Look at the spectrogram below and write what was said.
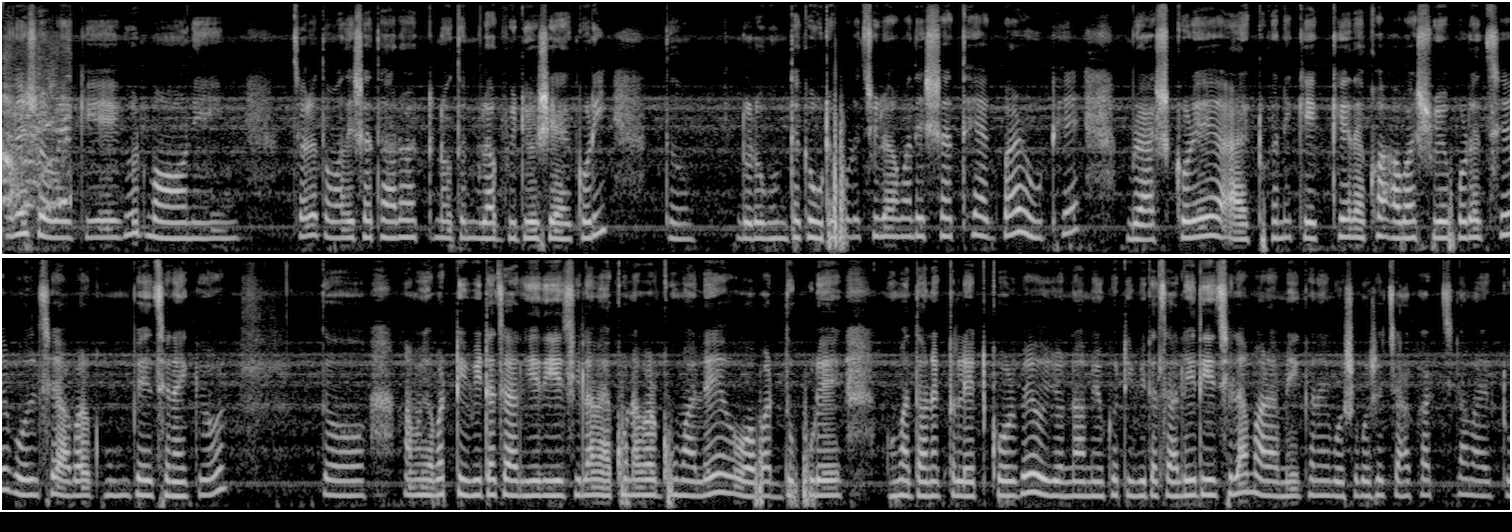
হ্যালো সবাইকে, গুড মর্নিং। চলো তোমাদের সাথে আরও একটা নতুন ব্লগ ভিডিও শেয়ার করি। তো ডোডো ঘুম থেকে উঠে পড়েছিল আমাদের সাথে একবার, উঠে ব্রাশ করে আর একটুখানি কেক খেয়ে দেখো আবার শুয়ে পড়েছে, বলছে আবার ঘুম পেয়েছে নাকি ওর। তো আমি আবার টিভিটা চালিয়ে দিয়েছিলাম, এখন আবার ঘুমালে, ও আবার দুপুরে ঘুমাতে অনেকটা লেট করবে, ওই জন্য আমি ওকে টিভিটা চালিয়ে দিয়েছিলাম আর আমি এখানে বসে বসে চা খাচ্ছিলাম আর একটু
